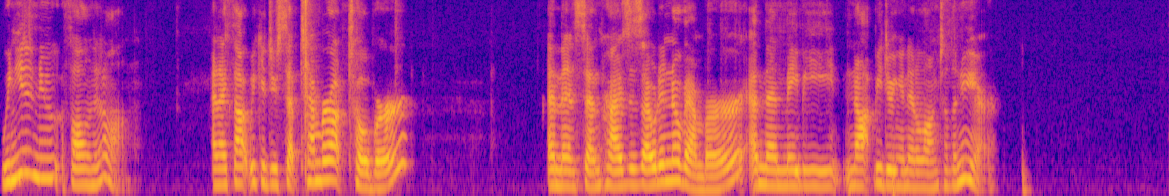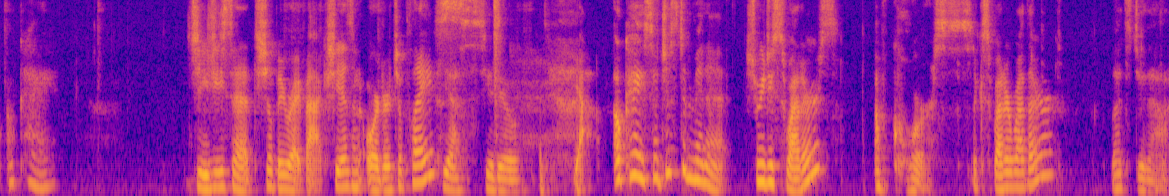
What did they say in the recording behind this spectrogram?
we need a new fall knit along and i thought we could do september october and then send prizes out in november and then maybe not be doing a knit along till the new year Okay. gigi said she'll be right back she has an order to place Yes, you do. Yeah. Okay, so just a minute. Should we do sweaters? Of course. Like sweater weather? Let's do that.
